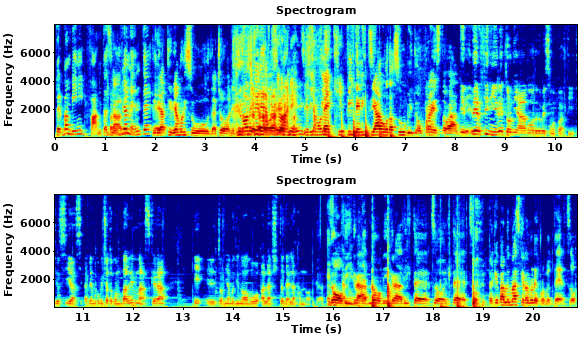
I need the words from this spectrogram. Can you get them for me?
per bambini fantasy, Bravi. ovviamente. Tiria- eh, tiriamoli su da giovani. Nuove generazioni, che siamo fi- vecchi. Fidelizziamo da subito, presto, anzi. E per finire torniamo da dove siamo partiti, ossia si- abbiamo cominciato con Balle in Maschera e eh, torniamo di nuovo alla cittadella con Novigrad. Eh, Novi Esattamente. gradi, novi gradi, il terzo, il terzo. Perché Ballo in Maschera non è proprio il terzo,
